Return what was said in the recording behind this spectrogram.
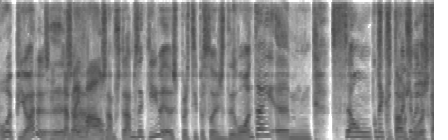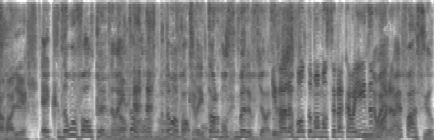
Ou a pior. eh, Também já, vale. já mostrámos aqui as participações de ontem. hum, são. Como é que, como é que boas cavalhés. É que dão a volta, não é? Dão, Dão, dão a dão a volta, é e tornam-se sim. maravilhosas. E dar a volta a uma maceira acaba e ainda não é, demora. não é fácil.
